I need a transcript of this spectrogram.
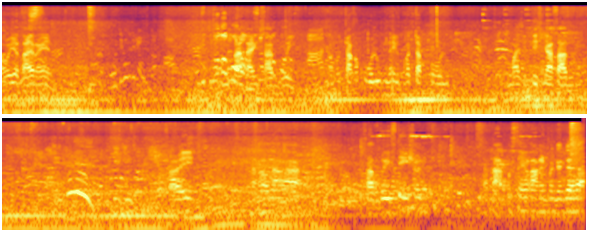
Pauwi na tayo ngayon. Punta tayong subway. Ako tsaka pulo, inayot ko tsaka pulo. Masitis niya sa Sorry. Nakaw na nga subway station. Natapos na yung aking paggagala.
